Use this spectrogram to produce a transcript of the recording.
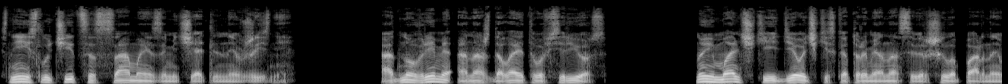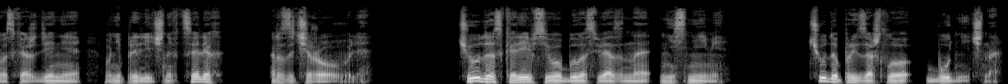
с ней случится самое замечательное в жизни. Одно время она ждала этого всерьез. Но и мальчики, и девочки, с которыми она совершила парное восхождение в неприличных целях, разочаровывали. Чудо, скорее всего, было связано не с ними. Чудо произошло буднично.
